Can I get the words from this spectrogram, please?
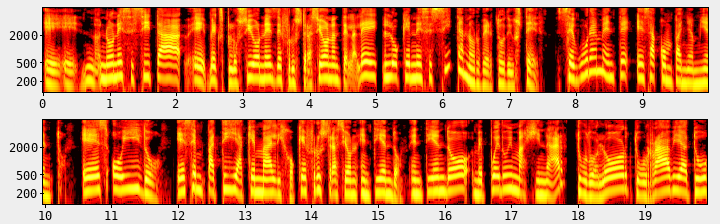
eh, eh, no, necesita eh, explosiones de frustración ante la ley. Lo que necesita Norberto de usted seguramente es acompañamiento, es oído, es empatía, qué mal, hijo, qué frustración, entiendo, entiendo, me puedo imaginar tu dolor, tu rabia, tu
